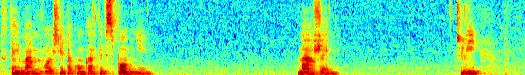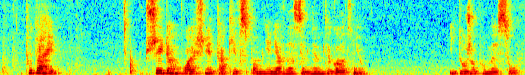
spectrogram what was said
Tutaj mamy właśnie taką kartę wspomnień, marzeń. Czyli tutaj przyjdą właśnie takie wspomnienia w następnym tygodniu i dużo pomysłów.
